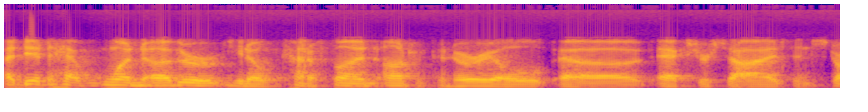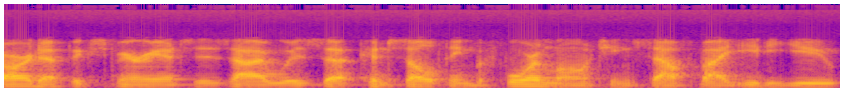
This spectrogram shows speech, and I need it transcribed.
I did have one other, you know, kind of fun entrepreneurial uh, exercise and startup experiences. I was uh, consulting before launching South by EDU.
